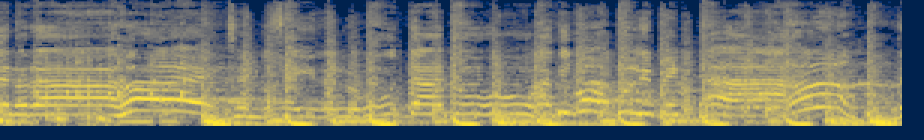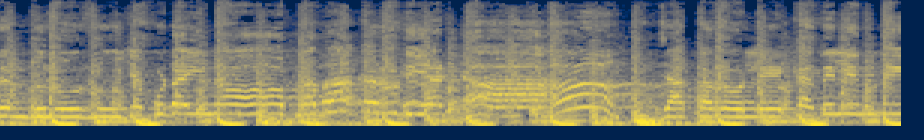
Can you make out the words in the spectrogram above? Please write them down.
తొక్కెయ్యగ కదిలెనురా హోయ్! సైరను ఊదాను. అదిగో పులి బిడ్డ దెందులూరు ఎప్పుడైనా ప్రభాకరుడి అడ్డ జాతరోలే కదిలింది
